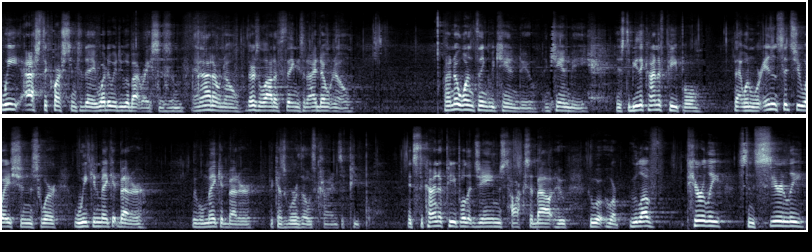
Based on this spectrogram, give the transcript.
we asked the question today what do we do about racism? And I don't know. There's a lot of things that I don't know. But I know one thing we can do and can be is to be the kind of people that when we're in situations where we can make it better, we will make it better because we're those kinds of people. It's the kind of people that James talks about who, who, who, are, who love purely, sincerely,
